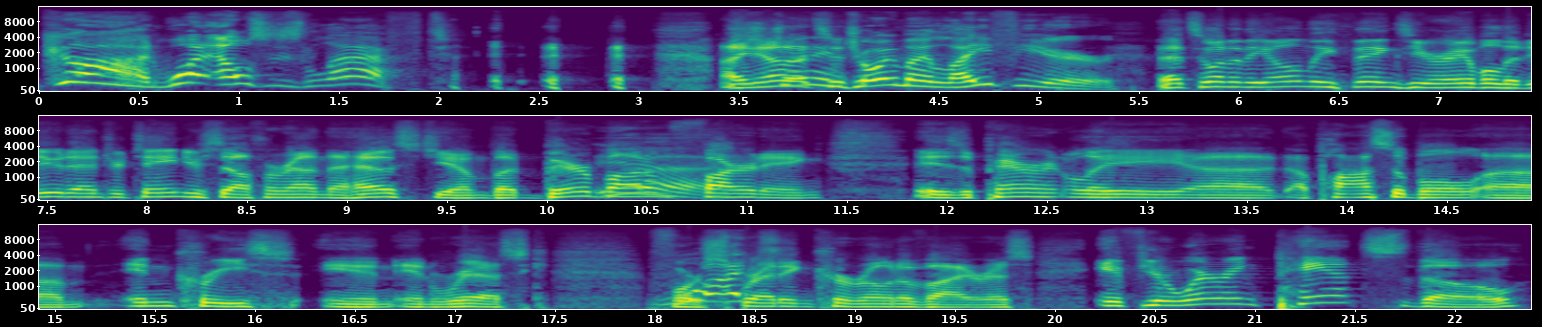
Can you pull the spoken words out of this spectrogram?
God, what else is left? I know. Trying to enjoy my life here. That's one of the only things you're able to do to entertain yourself around the house, Jim. But bare bottom yeah. farting is apparently uh, a possible um, increase in in risk for what? spreading coronavirus. If you're wearing pants, though,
